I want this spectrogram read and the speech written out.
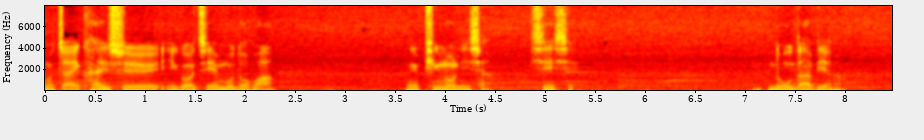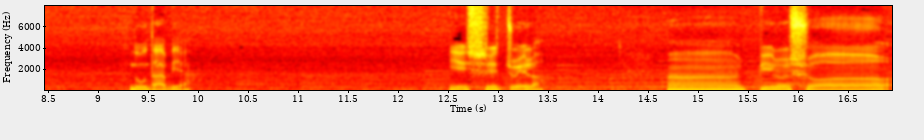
我再开始一个节目的话，你评论一下，谢谢。노답이야노답이야也是对了。嗯，比如说，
